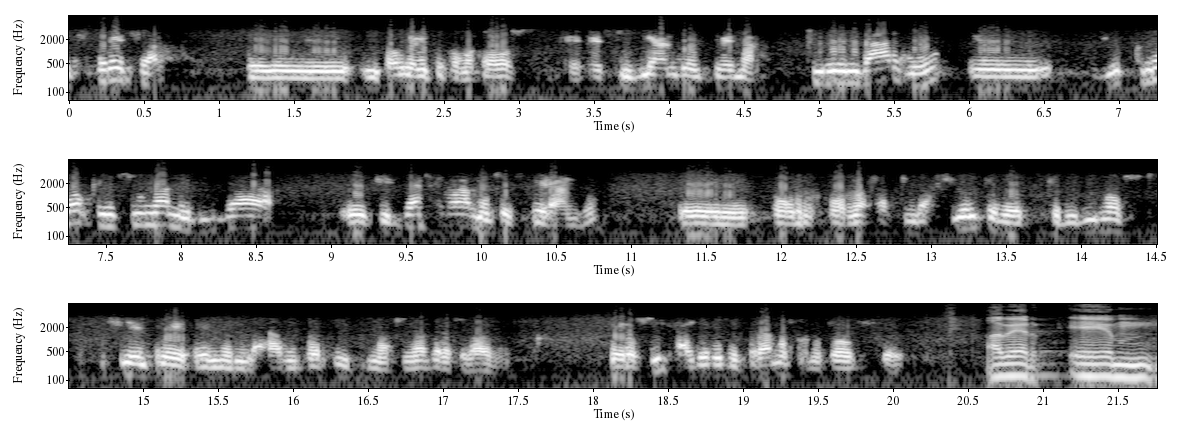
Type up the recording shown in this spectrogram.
expresa eh, y obviamente como todos eh, estudiando el tema. Sin embargo, yo creo que es una medida que ya estábamos esperando por, por la facturación que, que vivimos siempre en el aeropuerto internacional de la ciudad de México. Pero sí, ayer nos esperamos como todos ustedes. A ver, em,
